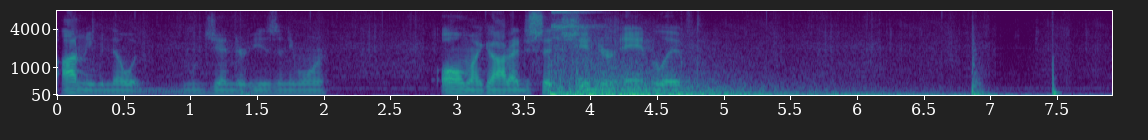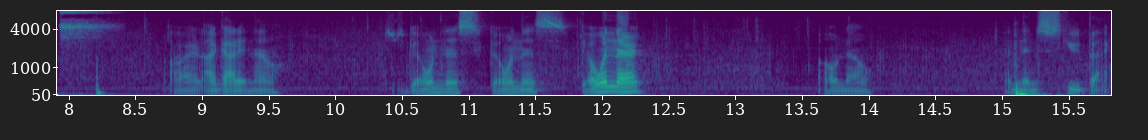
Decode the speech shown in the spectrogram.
I don't even know what gender he is anymore. Oh my god, I just said gender and lived. Alright, I got it now. Just go in this, go in this, go in there. Oh no. And then scoot back.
